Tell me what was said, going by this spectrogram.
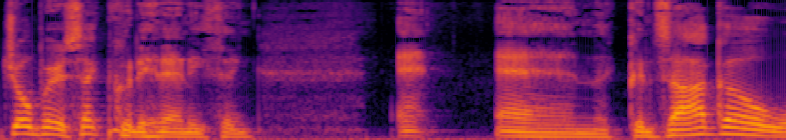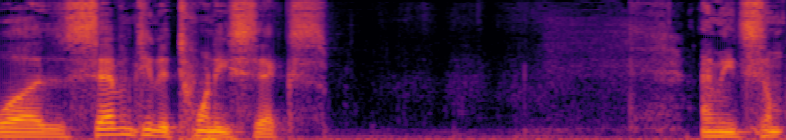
Joel Berry second couldn't hit anything and Gonzaga was 17 to 26. I mean, some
